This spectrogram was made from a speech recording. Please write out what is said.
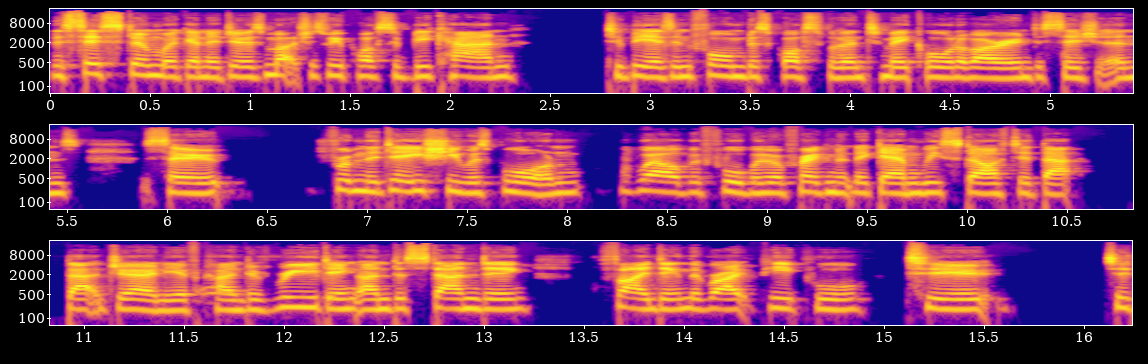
the system. We're going to do as much as we possibly can to be as informed as possible and to make all of our own decisions. So from the day she was born, well before we were pregnant again, we started that that journey of kind of reading, understanding, finding the right people to to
